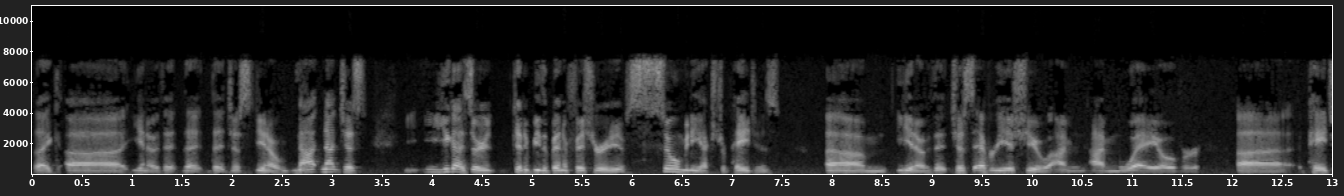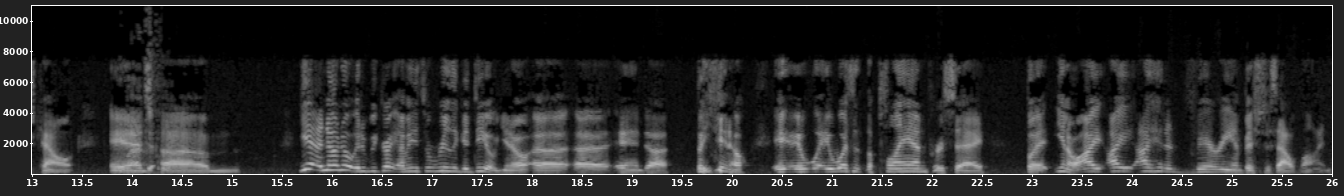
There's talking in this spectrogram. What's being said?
Like, uh, you know, that that that just you know, not not just you guys are going to be the beneficiary of so many extra pages. Um, you know, that just every issue I'm I'm way over uh, page count Well, and that's cool. um, yeah, no, no, it'd be great. I mean, it's a really good deal, you know. Uh, uh, and uh, but you know, it, it, it wasn't the plan per se. But you know, I, I, I had a very ambitious outline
